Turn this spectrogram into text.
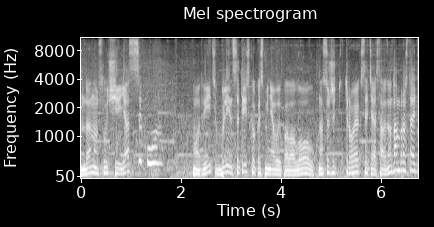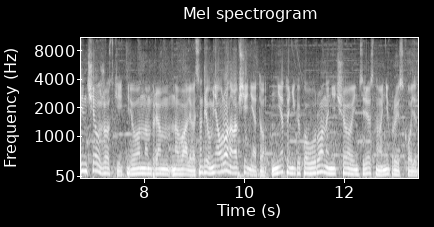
В данном случае я сыкун. Вот, видите? Блин, смотри, сколько с меня выпало, лол. Нас уже трое, кстати, осталось. Но там просто один чел жесткий. И он нам прям наваливает. Смотри, у меня урона вообще нету. Нету никакого урона, ничего интересного не происходит.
